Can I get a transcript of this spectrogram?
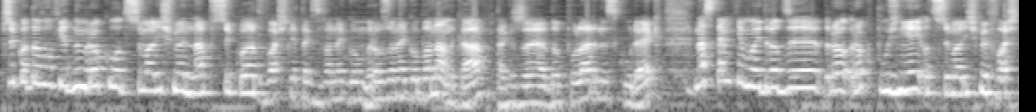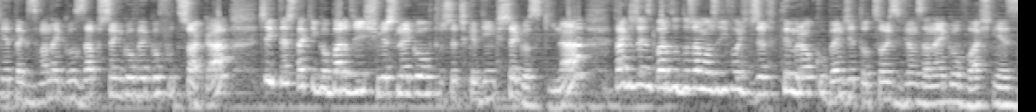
Przykładowo w jednym roku otrzymaliśmy na przykład właśnie tak zwanego mrożonego bananka, także do polarny skórek. Następnie, moi drodzy, ro, rok później otrzymaliśmy właśnie tak zwanego zaprzęgowego futrzaka, czyli też takiego bardziej śmiesznego, troszeczkę większego skina. Także jest bardzo duża możliwość, że w tym roku będzie to coś związanego właśnie z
